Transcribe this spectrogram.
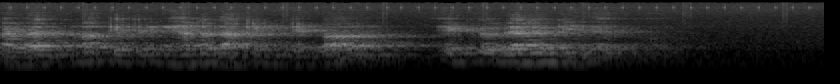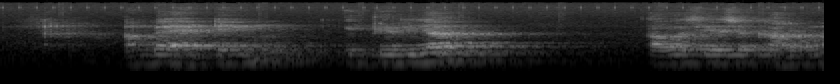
පැවැත්මක් එතනින් එහාට දකින්න එපා. ඒක වැරදි දැක්ක. අඹ ඇටෙන් ඉතිරියක් අවශේෂ කර්ම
